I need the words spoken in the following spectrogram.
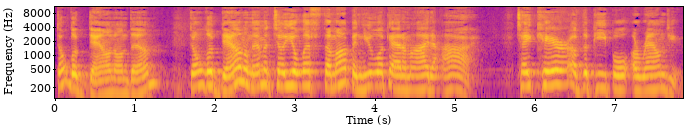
don't look down on them. Don't look down on them until you lift them up and you look at them eye to eye. Take care of the people around you.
